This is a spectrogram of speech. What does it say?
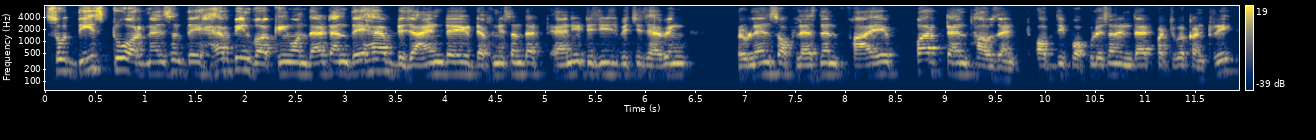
So these two organizations, they have been working on that and they have designed a definition that any disease which is having prevalence of less than 5 per 10,000 of the population in that particular country.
